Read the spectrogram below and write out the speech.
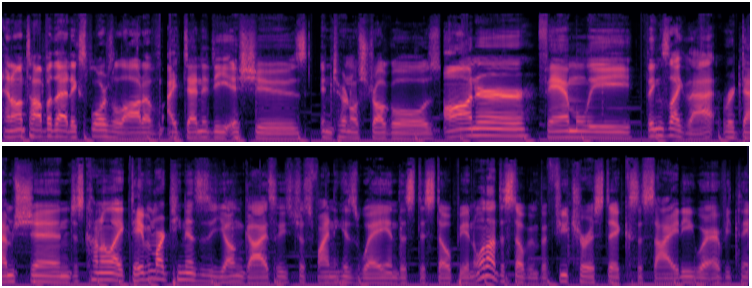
And on top of that, it explores a lot of identity issues, internal struggles, honor, family, things like that, redemption, just kind of like David Martinez is a young guy, so he's just finding his way in this dystopian, well, not dystopian, but futuristic society where everything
